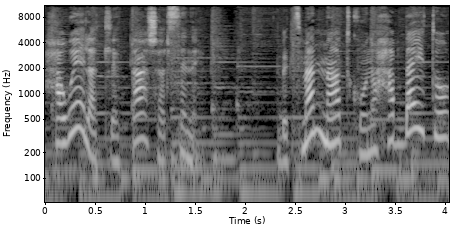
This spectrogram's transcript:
حوالي 13 سنة. بتمنى تكونوا حبيتوا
